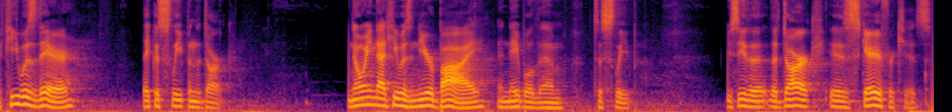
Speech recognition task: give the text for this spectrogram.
If he was there, they could sleep in the dark. Knowing that he was nearby enabled them to sleep. You see, the, the dark is scary for kids.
